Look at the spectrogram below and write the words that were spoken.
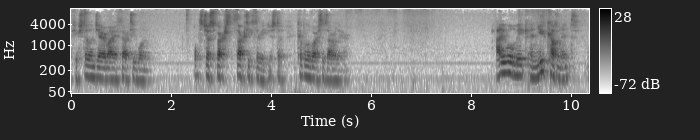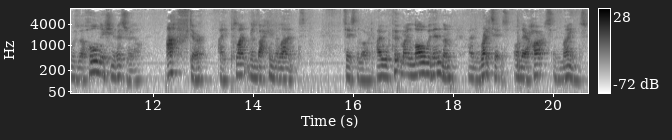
if you're still in Jeremiah 31, it's just verse 33, just a couple of verses earlier. I will make a new covenant with the whole nation of Israel after I plant them back in the land, says the Lord. I will put my law within them and write it on their hearts and minds.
